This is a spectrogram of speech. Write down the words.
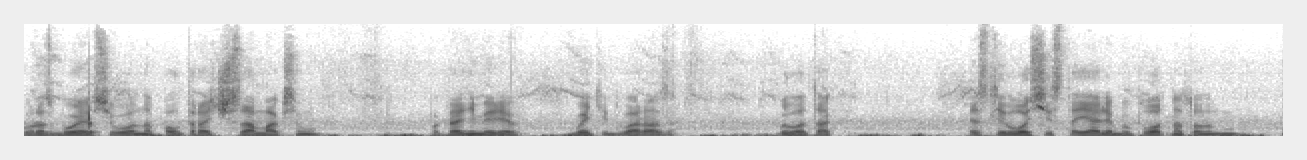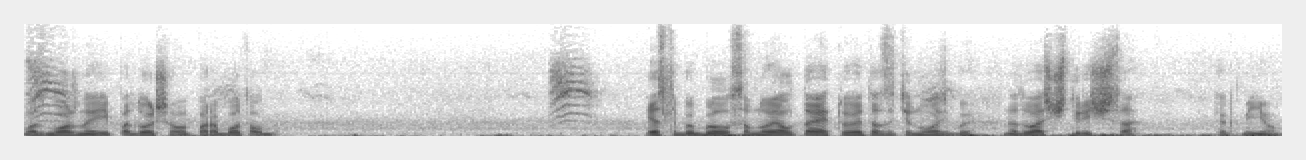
у разбоя всего на полтора часа максимум. По крайней мере, в эти два раза было так. Если лоси стояли бы плотно, то, возможно, и подольше он поработал бы. Если бы был со мной Алтай, то это затянулось бы на 24 часа, как минимум.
